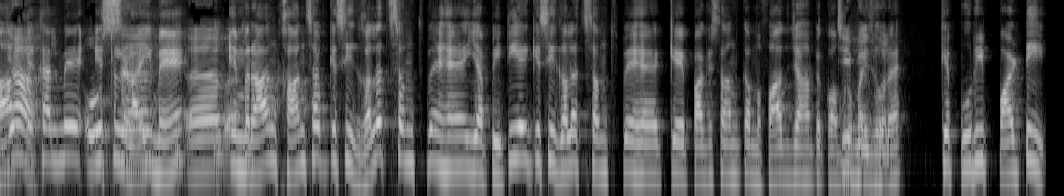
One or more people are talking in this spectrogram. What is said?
आपके ख्याल में उस लड़ाई में इमरान खान साहब किसी गलत समत में है या पीटीआई किसी गलत समत पे है कि पाकिस्तान का मफाद जहाँ पे कॉम्प्रोमाइज हो रहा है कि पूरी पार्टी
